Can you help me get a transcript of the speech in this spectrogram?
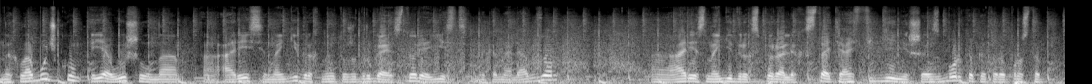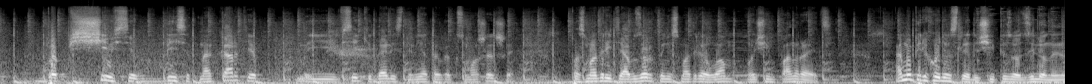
нахлобучку, и я вышел на э, Аресе на гидрах, но это уже другая история, есть на канале обзор. Арес на гидрах спиралях. Кстати, офигеннейшая сборка, которая просто вообще всех бесит на карте, и все кидались на меня так как сумасшедшие. Посмотрите обзор, кто не смотрел, вам очень понравится. А мы переходим в следующий эпизод зеленой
